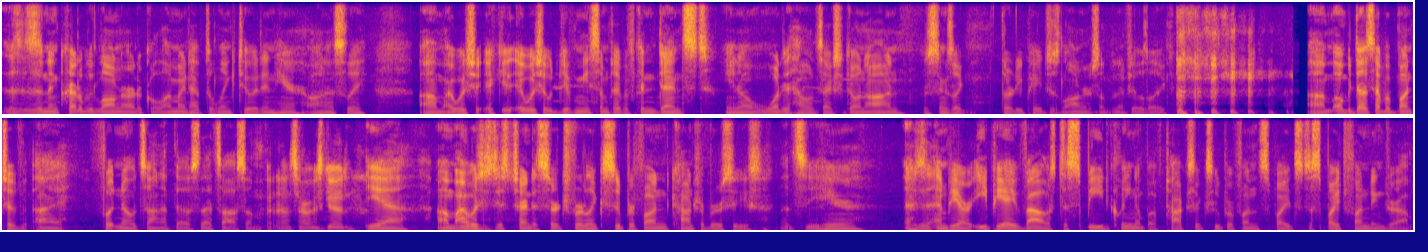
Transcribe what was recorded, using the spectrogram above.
This is an incredibly long article. I might have to link to it in here, honestly. Um, I wish it, it, I wish it would give me some type of condensed, you know, what the hell is actually going on. This thing's like 30 pages long or something. It feels like. Um, oh, it does have a bunch of uh, footnotes on it though, so that's awesome. but notes are always good. Yeah. Um, I was just trying to search for like Superfund controversies. Let's see here. As an NPR, EPA vows to speed cleanup of toxic Superfund sites despite funding drop.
